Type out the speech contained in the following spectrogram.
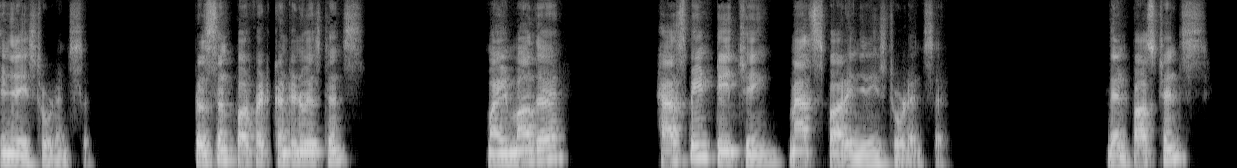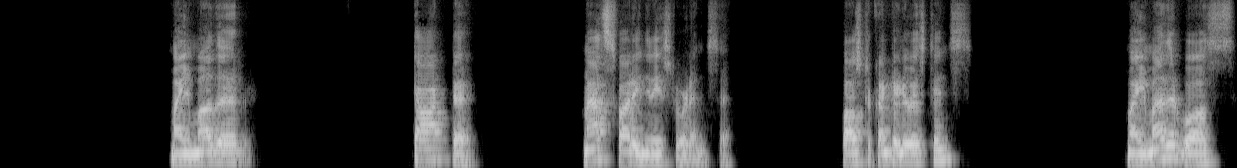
engineering students. Present perfect continuous tense. My mother has been teaching maths for engineering students. Then past tense. My mother taught maths for engineering students. Past continuous tense. My mother was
